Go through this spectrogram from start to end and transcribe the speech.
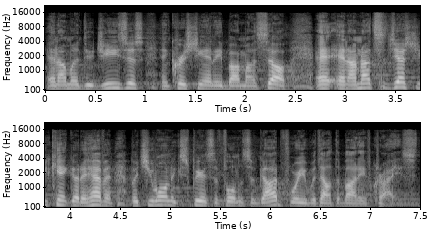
and I'm gonna do Jesus and Christianity by myself. And, and I'm not suggesting you can't go to heaven, but you won't experience the fullness of God for you without the body of Christ.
